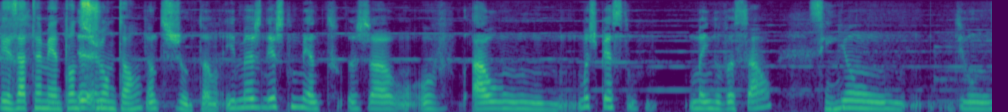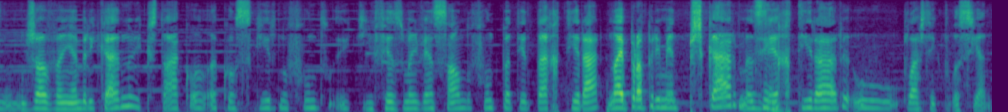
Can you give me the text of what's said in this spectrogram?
Exatamente, onde se eh, juntam. Onde se juntam. E, mas neste momento já houve houve, há um, uma espécie de uma inovação de um, de um jovem americano e que está a, a, conseguir, no fundo, e que fez uma invenção, no fundo, para tentar retirar, não é propriamente pescar, mas Sim. é retirar o plástico do oceano.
